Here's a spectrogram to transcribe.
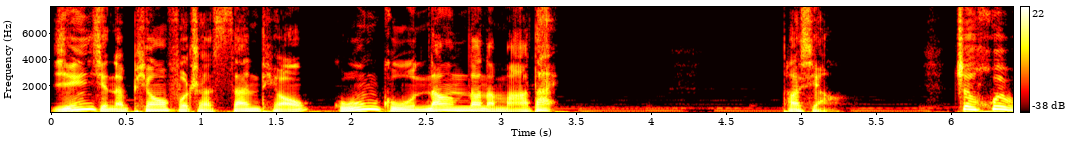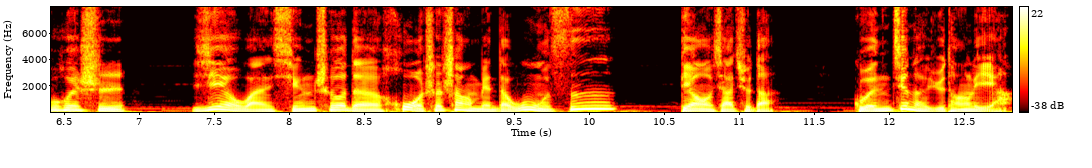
隐隐的漂浮着三条鼓鼓囊囊的麻袋。他想，这会不会是夜晚行车的货车上面的物资掉下去的，滚进了鱼塘里啊？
